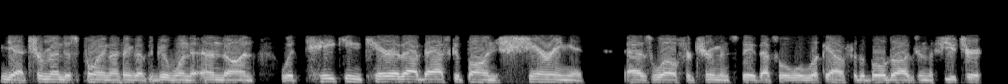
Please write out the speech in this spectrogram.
Yeah, tremendous point. I think that's a good one to end on with taking care of that basketball and sharing it as well for Truman State. That's what we'll look out for the Bulldogs in the future.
